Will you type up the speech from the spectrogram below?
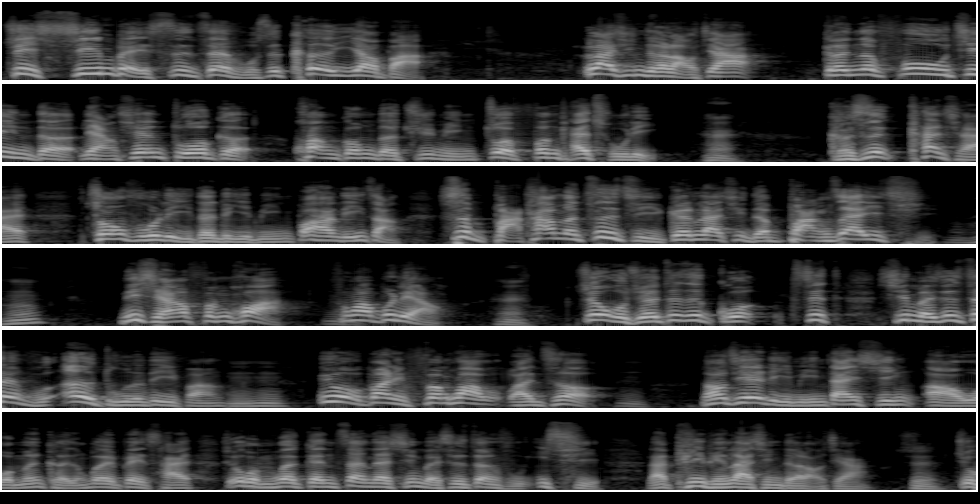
所以新北市政府是刻意要把赖清德老家跟那附近的两千多个矿工的居民做分开处理。可是看起来中府里的李明，包含里长，是把他们自己跟赖清德绑在一起。嗯，你想要分化，分化不了。嗯，所以我觉得这是国是新北市政府恶毒的地方。嗯哼，因为我帮你分化完之后，嗯，然后这些李明担心啊，我们可能会被拆，所以我们会跟站在新北市政府一起来批评赖清德老家。是就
